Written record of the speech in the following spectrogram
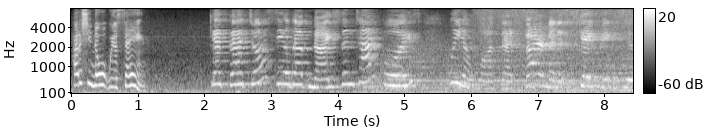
How does she know what we're saying? Get that door sealed up nice and tight, boys. We don't want that fireman escaping, do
